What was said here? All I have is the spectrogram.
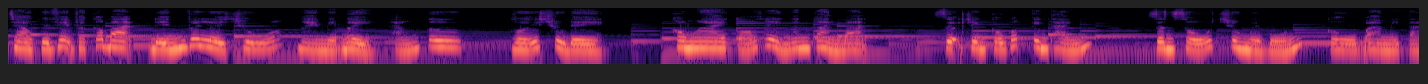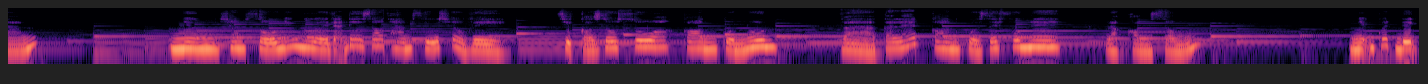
chào quý vị và các bạn đến với lời Chúa ngày 17 tháng 4 với chủ đề Không ai có thể ngăn cản bạn. Dựa trên câu gốc Kinh Thánh, Dân số chương 14 câu 38 Nhưng trong số những người đã đi do thám xứ trở về, chỉ có Joshua con của Nun và Caleb con của Jephunneh là còn sống những quyết định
